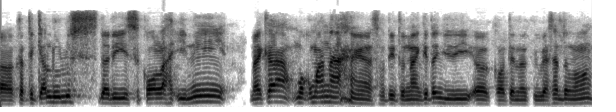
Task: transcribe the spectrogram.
uh, ketika lulus dari sekolah ini mereka mau ke mana ya seperti itu. Nah, kita jadi uh, koordinator kebiasaan itu memang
